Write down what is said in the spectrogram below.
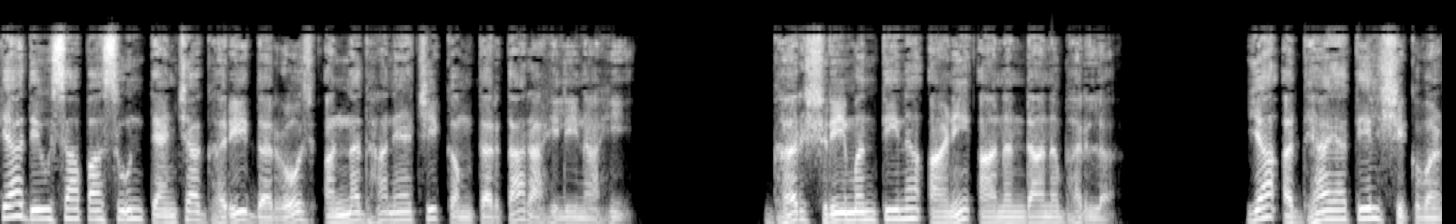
त्या दिवसापासून त्यांच्या घरी दररोज अन्नधान्याची कमतरता राहिली नाही. घर श्रीमंतीनं आणि आनंदानं भरलं. या अध्यायातील शिकवण.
